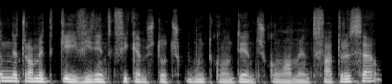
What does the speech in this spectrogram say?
naturalmente, que é evidente que ficamos todos muito contentes com o aumento de faturação,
